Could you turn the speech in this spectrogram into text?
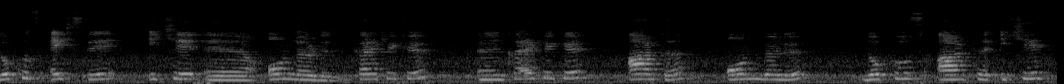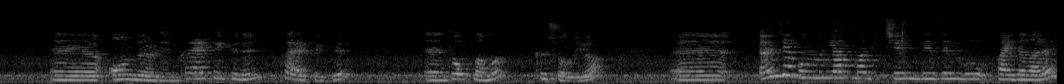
9 eksi 2 e, 14'ün karekökü e, karekökü artı 10 bölü 9 artı 2 e, 14'ün karekökünün karekökü e, toplamı kaç oluyor? Ee, önce bunu yapmak için bizim bu faydaları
